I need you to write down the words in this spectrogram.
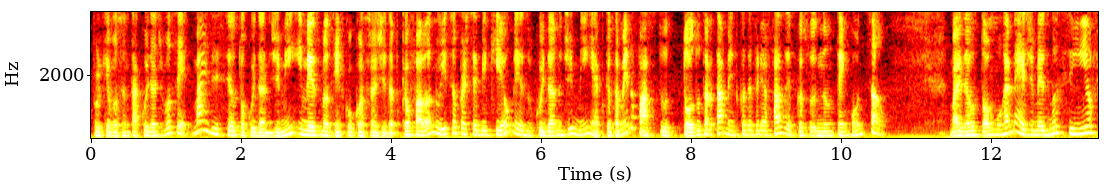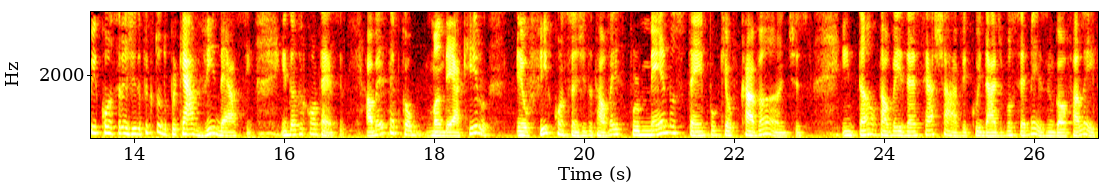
Porque você não tá cuidando de você. Mas e se eu tô cuidando de mim e mesmo assim ficou constrangida? Porque eu falando isso, eu percebi que eu mesmo cuidando de mim. É porque eu também não faço tudo, todo o tratamento que eu deveria fazer, porque eu sou, não tenho condição. Mas eu tomo remédio, mesmo assim eu fico constrangido, eu fico tudo, porque a vida é assim. Então o que acontece? Ao mesmo tempo que eu mandei aquilo, eu fico constrangida talvez por menos tempo que eu ficava antes. Então, talvez essa é a chave, cuidar de você mesmo, igual eu falei,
